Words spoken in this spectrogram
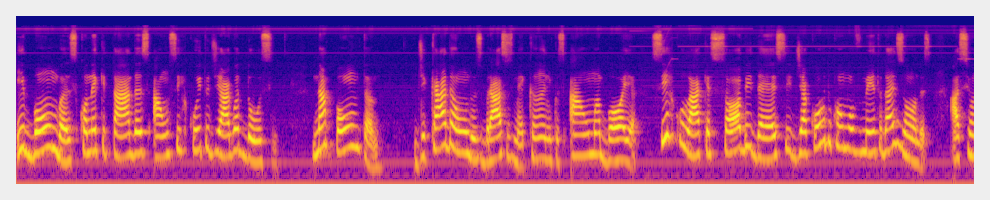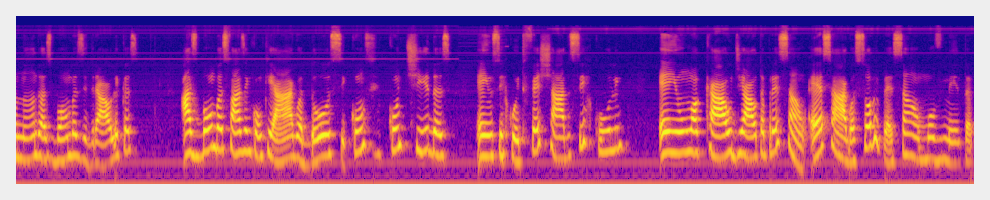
e bombas conectadas a um circuito de água doce. Na ponta de cada um dos braços mecânicos há uma boia circular que sobe e desce de acordo com o movimento das ondas, acionando as bombas hidráulicas. As bombas fazem com que a água doce contidas em um circuito fechado circule em um local de alta pressão. Essa água sob pressão movimenta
